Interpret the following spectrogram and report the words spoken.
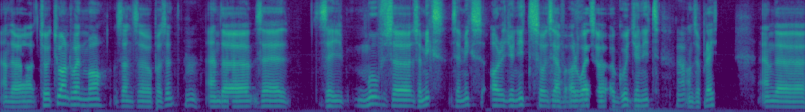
And uh, two, 200 more than the opposite. Mm. And uh, they they move the, the mix. They mix all units, so they have always a, a good unit yeah. on the place, and uh,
